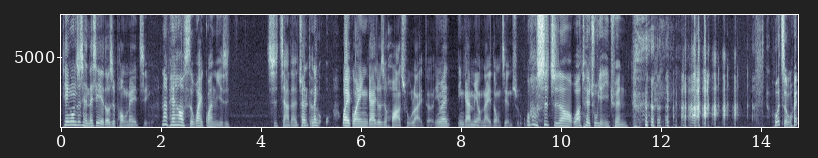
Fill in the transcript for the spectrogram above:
天空之城》，那些也都是棚内景。那 Penthouse 的外观也是。是假的还是真的？那个外观应该就是画出来的，因为应该没有那一栋建筑。我好失职哦！我要退出演艺圈。我怎么会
